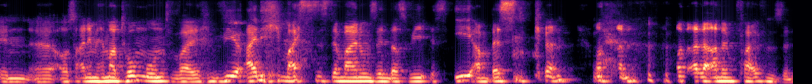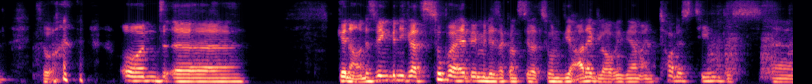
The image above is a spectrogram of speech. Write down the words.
in, äh, aus einem Hämatommund, weil wir eigentlich meistens der Meinung sind, dass wir es eh am besten können und, und alle anderen Pfeifen sind. So. Und äh, Genau, und deswegen bin ich gerade super happy mit dieser Konstellation. Wir alle, glaube ich, wir haben ein tolles Team, das äh,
